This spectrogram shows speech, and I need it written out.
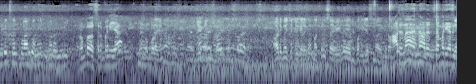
நிகழ்ச்சி சிறப்பாக இருக்கும் உங்களுக்கு ரொம்ப நன்றி. ரொம்ப சிறப்புங்கய்யா விஜயகாந்த் ஆடு மேய்ச்சிட்டு இருக்கிறேங்க. மக்கள் சேவையில் முப்பது வருஷமா இருக்கிறோம். ஆடுனா என்ன ஆடு? செம்மறி ஆடு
